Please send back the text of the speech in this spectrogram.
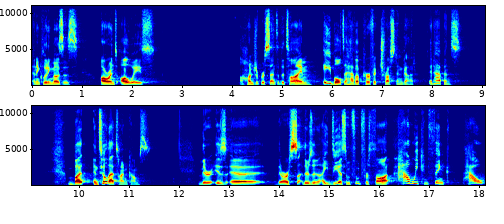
and including Moses, aren't always 100% of the time able to have a perfect trust in God. It happens. But until that time comes, there is a, there are, there's an idea, some food for thought, how we can think, how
